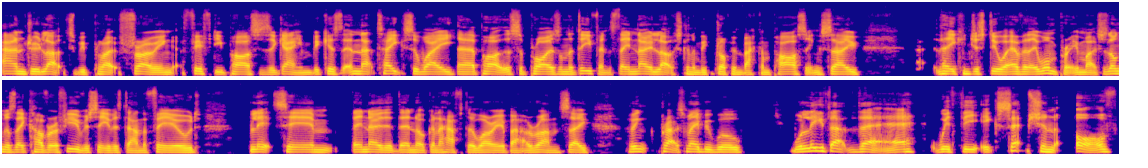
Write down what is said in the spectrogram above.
Andrew Luck to be pl- throwing 50 passes a game because then that takes away uh, part of the surprise on the defense. They know Luck's going to be dropping back and passing, so they can just do whatever they want pretty much as long as they cover a few receivers down the field, blitz him. They know that they're not going to have to worry about a run. So I think perhaps maybe we'll we'll leave that there with the exception of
